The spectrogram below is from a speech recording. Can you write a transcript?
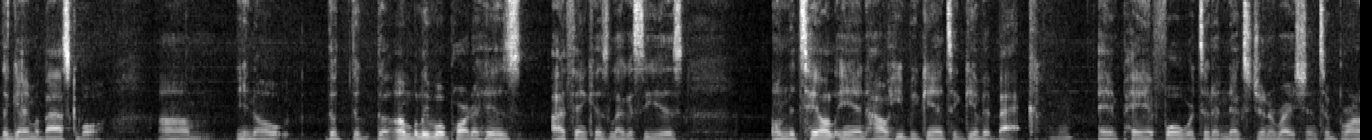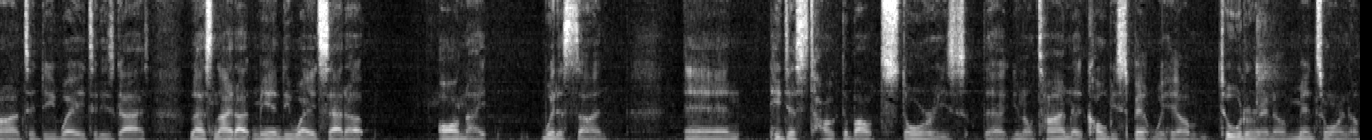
the game of basketball. Um, you know, the, the the unbelievable part of his, I think, his legacy is on the tail end how he began to give it back and pay it forward to the next generation, to Bron, to D Wade, to these guys. Last night, I, me and D Wade sat up all night with his son, and he just talked about stories that you know, time that Kobe spent with him, tutoring him, mentoring him,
